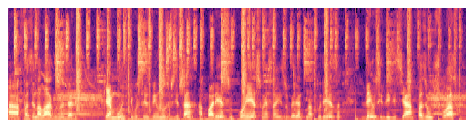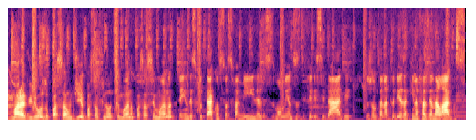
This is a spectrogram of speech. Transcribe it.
A Fazenda Lagos, na verdade, quer muito que vocês venham nos visitar, apareçam, conheçam essa exuberante natureza, venham se deliciar, fazer um churrasco maravilhoso, passar um dia, passar um final de semana, passar a semana. Venham desfrutar com suas famílias esses momentos de felicidade junto à natureza aqui na Fazenda Lagos.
